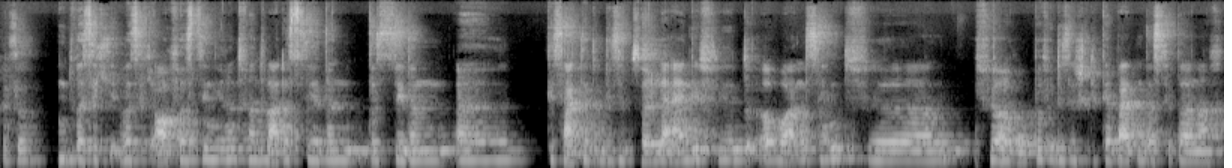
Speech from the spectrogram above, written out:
also. Und was ich, was ich auch faszinierend fand, war, dass sie dann, dass sie dann äh, gesagt hat, und diese Zölle eingeführt worden sind für, für Europa, für diese Stickarbeiten, dass sie danach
